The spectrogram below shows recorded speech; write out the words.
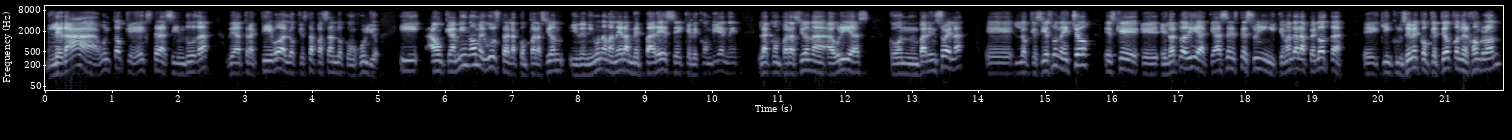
le da un toque extra, sin duda, de atractivo a lo que está pasando con Julio. Y aunque a mí no me gusta la comparación y de ninguna manera me parece que le conviene la comparación a, Urias con Valenzuela, eh, lo que sí es un hecho es que eh, el otro día que hace este swing y que manda la pelota, eh, que inclusive coqueteó con el home run,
